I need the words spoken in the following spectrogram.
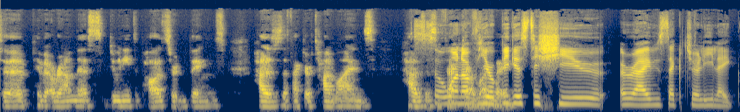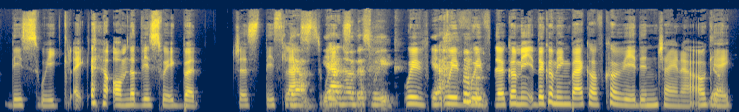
to pivot around this? Do we need to pause certain things? How does this affect our timelines? How does this so one of your biggest issue arrives actually like this week, like or not this week, but just this last yeah. week. Yeah, no, this week. With yeah. with with the coming the coming back of COVID in China. Okay, yeah.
